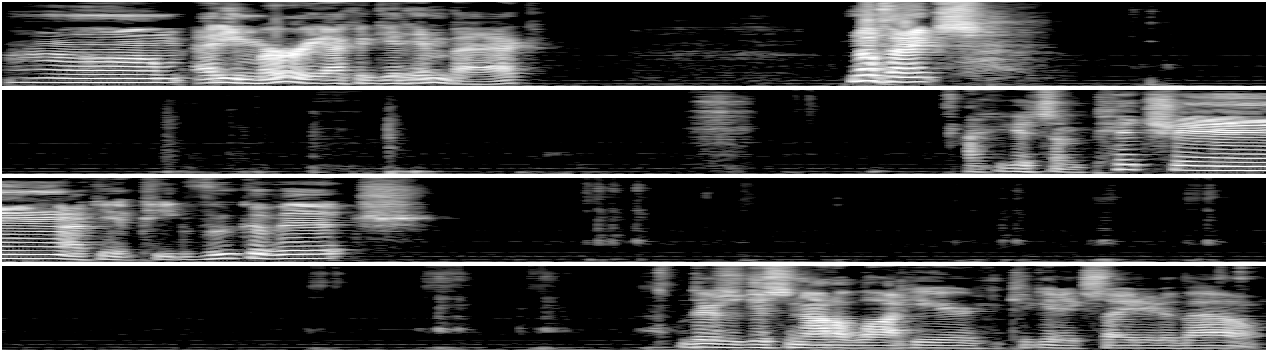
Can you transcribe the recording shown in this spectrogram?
Um, Eddie Murray, I could get him back. No thanks. I could get some pitching. I could get Pete Vuckovich. There's just not a lot here to get excited about.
